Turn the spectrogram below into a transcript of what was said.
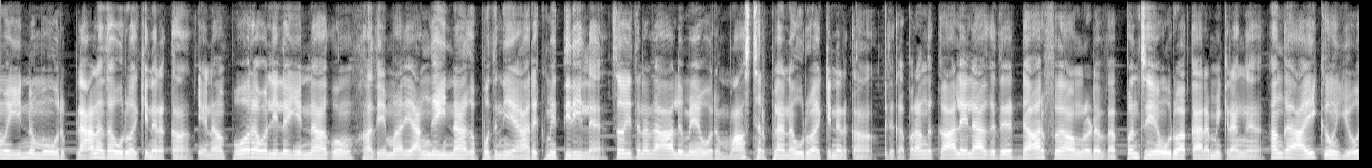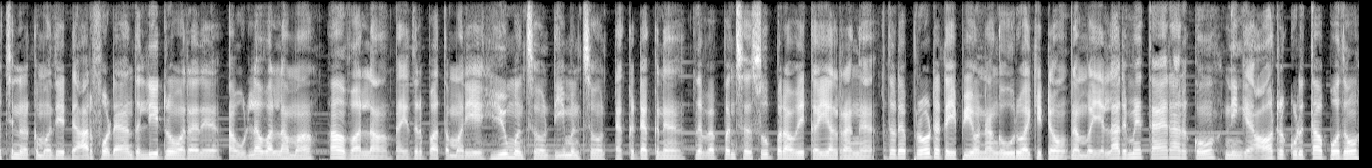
அவன் இன்னமும் ஒரு பிளானை தான் உருவாக்கின்னு இருக்கான். ஏன்னா போகிற வழியில் என்ன ஆகும்? அதே மாதிரி அங்கே என்ன ஆக போகுதுன்னு யாருக்குமே தெரியல. ஸோ இதனால் ஆளுமே ஒரு மாஸ்டர் பிளானை உருவாக்கின்னு இருக்கான். இதுக்கப்புறம் அங்கே காலையில் ஆகுது. டார்ஃப் அவங்களோட வெப்பன்ஸையும் உருவாக்க ஆரம்பிக்கிறாங்க. அங்கே ஐக்கும் யோசனை இருக்கும் போதே டார்ஃபோட அந்த லீடரும் வராரு நான் உள்ள வரலாமா? ஆ வரலாம். நான் எதிர்பார்த்த மாதிரியே வில்லன்ஸும் டீமன்ஸும் டக்கு டக்குன்னு இந்த வெப்பன்ஸை சூப்பராகவே கையாளுறாங்க. அதோட ப்ரோட்டோடைப்பையும் நாங்கள் உருவாக்கிட்டோம். நம்ம எல்லாருமே தயாராக இருக்கோம். நீங்கள் ஆர்டர் கொடுத்தா போதும்.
